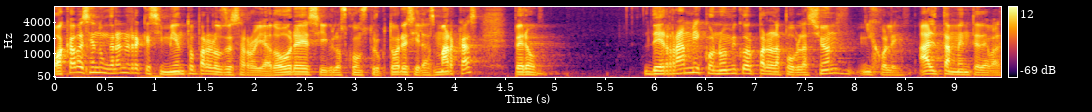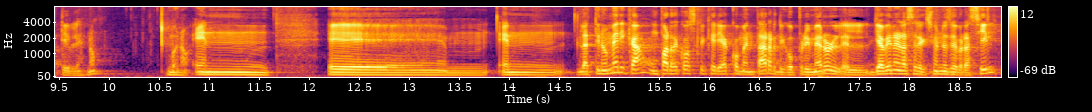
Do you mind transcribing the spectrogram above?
o acaba siendo un gran enriquecimiento para los desarrolladores y los constructores y las marcas, pero derrame económico para la población, híjole, altamente debatible, ¿no? Bueno, en, eh, en Latinoamérica, un par de cosas que quería comentar. Digo, primero, ya vienen las elecciones de Brasil.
